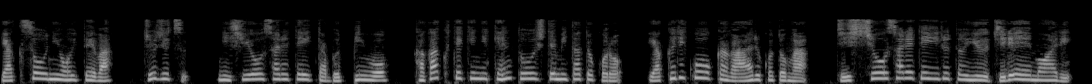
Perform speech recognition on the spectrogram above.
薬草においては呪術に使用されていた物品を科学的に検討してみたところ、薬理効果があることが実証されているという事例もあり、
